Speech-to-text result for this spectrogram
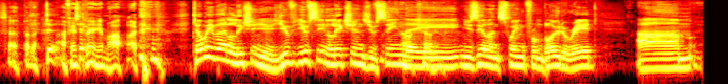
so, but uh, I've had t- plenty in my life. Tell me about election year. You've you've seen elections. You've seen the okay. New Zealand swing from blue to red. Um,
